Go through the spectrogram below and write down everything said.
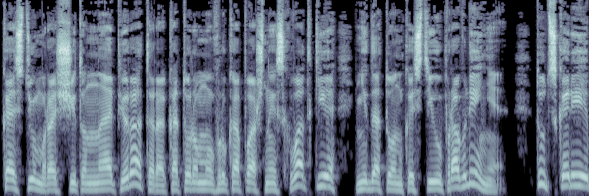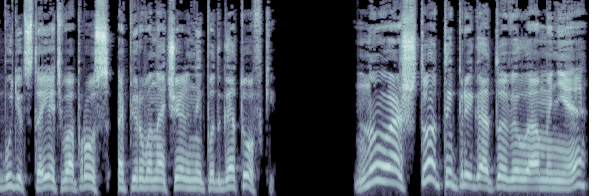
Костюм рассчитан на оператора, которому в рукопашной схватке не до тонкостей управления. Тут скорее будет стоять вопрос о первоначальной подготовке. «Ну а что ты приготовила мне?»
